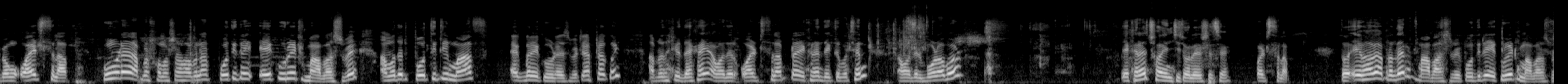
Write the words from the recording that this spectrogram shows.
এবং ওয়াইট স্ল্যাব কোনোটাই আপনার সমস্যা হবে না। প্রতিটা একুরেট মাপ আসবে। আমাদের প্রতিটি মাপ একবার একুরেট আসবে। ট্যাপটা কই? আপনাদেরকে দেখাই। আমাদের হোয়াইট স্ল্যাবটা এখানে দেখতে পাচ্ছেন। আমাদের বরাবর এখানে ছয় ইঞ্চি চলে এসেছে। হোয়াইট তো এভাবে আপনাদের মাপ আসবে প্রতিটা একুরেট মাপ আসবে।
